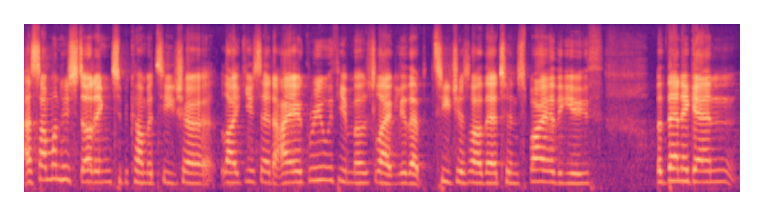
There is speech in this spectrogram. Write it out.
As someone who's studying to become a teacher, like you said, I agree with you most likely that teachers are there to inspire the youth. But then again,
